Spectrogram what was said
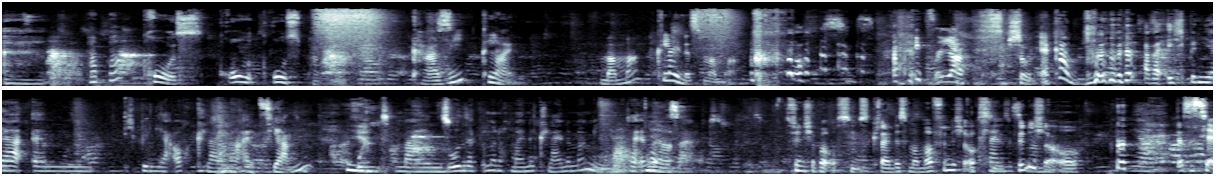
äh, Papa, groß, Gro Großpapa, Kasi, klein. Mama, kleines Mama. Oh, ja, schon erkannt. Aber ich bin ja, ähm, ich bin ja auch kleiner als Jan. Ja. Und mein Sohn sagt immer noch meine kleine Mami, hat er immer ja. gesagt. Das finde ich aber auch süß. Kleines Mama finde ich auch Kleines süß. Bin ich ja auch. Ja. Das ist ja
